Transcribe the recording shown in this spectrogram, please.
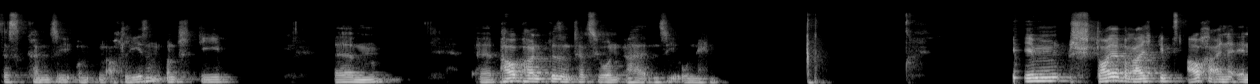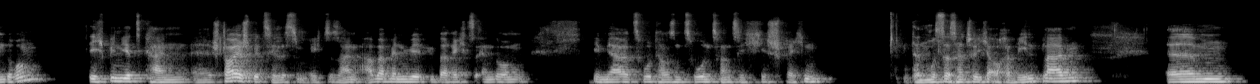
Das können Sie unten auch lesen. Und die ähm, äh, PowerPoint-Präsentation erhalten Sie ohnehin. Im Steuerbereich gibt es auch eine Änderung ich bin jetzt kein äh, Steuerspezialist, um ehrlich zu sein, aber wenn wir über Rechtsänderungen im Jahre 2022 sprechen, dann muss das natürlich auch erwähnt bleiben. Ähm,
